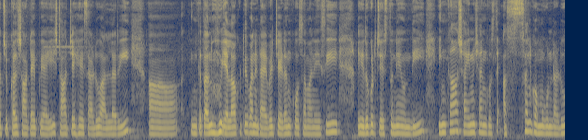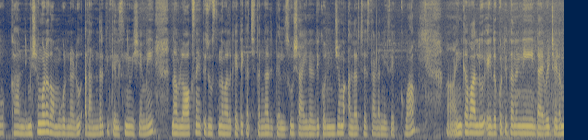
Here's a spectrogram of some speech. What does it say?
చుక్కలు స్టార్ట్ అయిపోయాయి. స్టార్ట్ చేసేసాడు అల్లరి. ఇంకా తను ఎలా ఒకటి వాడిని డైవర్ట్ చేయడం కోసం అనేసి ఏదో ఒకటి చేస్తూనే ఉంది. ఇంకా షైన్ విషయానికి వస్తే అస్సలు గమ్ముకున్నాడు ఒక్క నిమిషం కూడా గమ్ముకున్నాడు అది అందరికీ తెలిసిన విషయమే. నా వ్లాగ్స్ అయితే చూస్తున్న వాళ్ళకైతే ఖచ్చితంగా అది తెలుసు. షైన్ అనేది కొంచెం అలర్ చేస్తాడనేసి ఎక్కువ. ఇంకా వాళ్ళు ఏదో ఒకటి తనని డైవర్ట్ చేయడం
